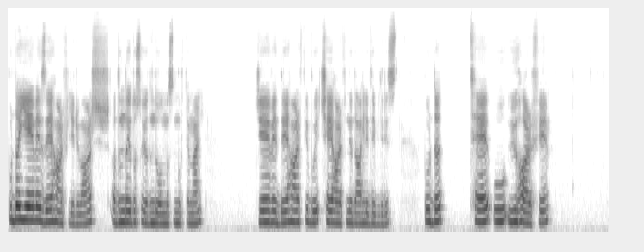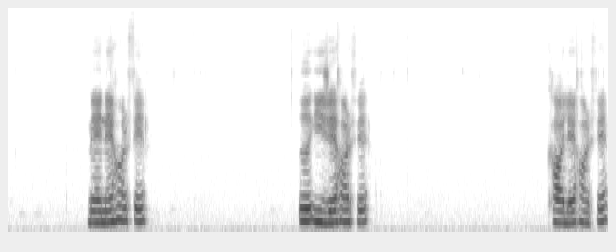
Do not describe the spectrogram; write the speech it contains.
Burada Y ve Z harfleri var. Adında ya da soyadında olması muhtemel. C ve D harfi bu Ç harfini dahil edebiliriz. Burada T, U, Ü harfi. M, N harfi. I, I, J harfi. K, L harfi.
